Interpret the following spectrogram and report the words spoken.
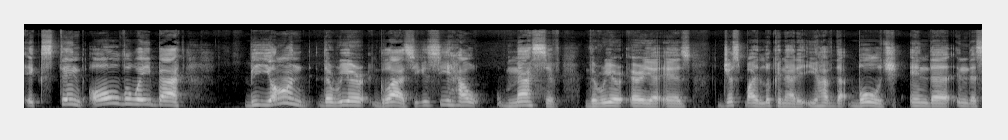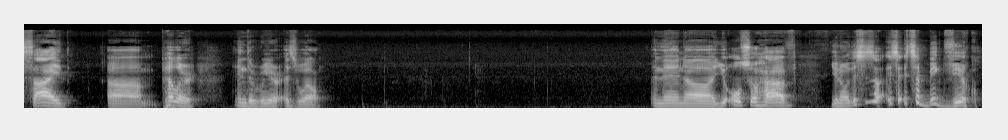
extend all the way back beyond the rear glass. You can see how massive the rear area is just by looking at it. You have that bulge in the in the side um, pillar in the rear as well. And then uh, you also have, you know, this is a it's, a it's a big vehicle.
